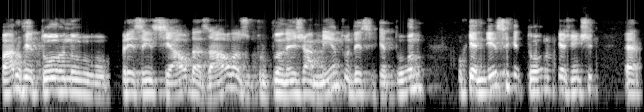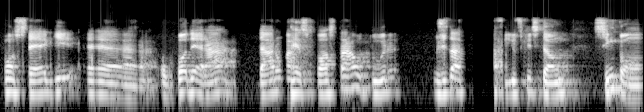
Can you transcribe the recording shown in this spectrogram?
para o retorno presencial das aulas, para o planejamento desse retorno, porque é nesse retorno que a gente é, consegue é, ou poderá dar uma resposta à altura os desafios que estão se impondo.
